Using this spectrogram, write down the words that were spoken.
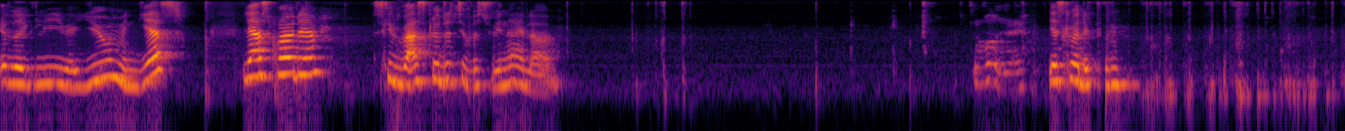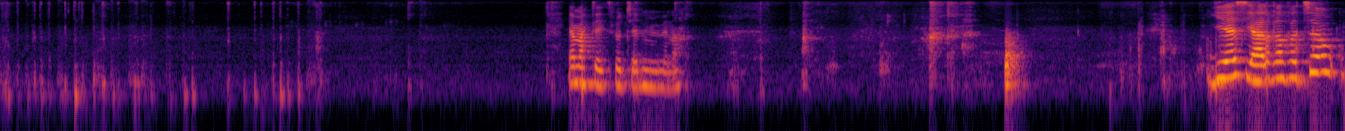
jeg ved ikke lige, hvad you, men yes. Lad os prøve det. Skal vi bare skrive det til vores vinder, eller? Det ved jeg ikke. Jeg skriver det til dem. Jeg magter ikke skrive alle mine venner. Yes, jeg har allerede fået to.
